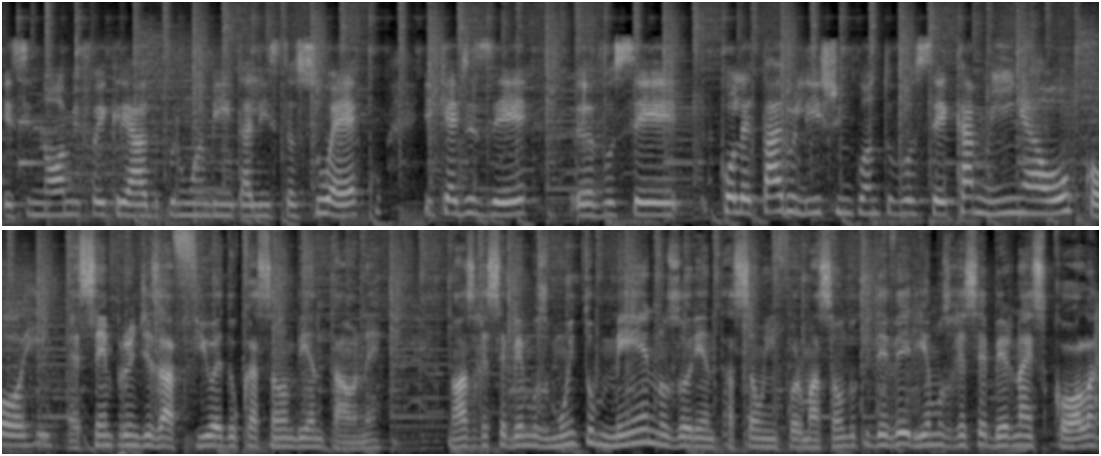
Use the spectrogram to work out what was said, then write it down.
Esse nome foi criado por um ambientalista sueco e quer dizer uh, você coletar o lixo enquanto você caminha ou corre. É sempre um desafio a educação ambiental, né? Nós recebemos muito menos orientação e informação do que deveríamos receber na escola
